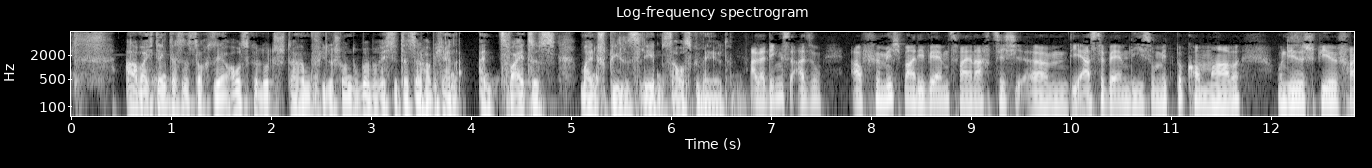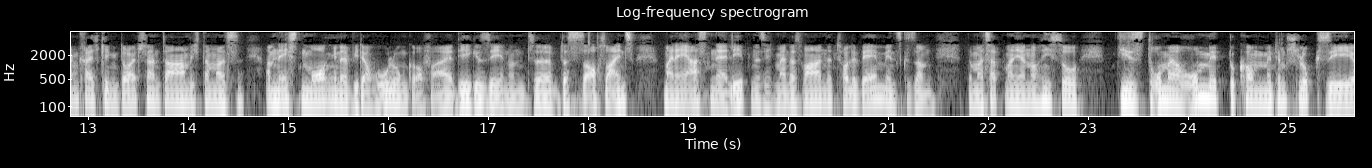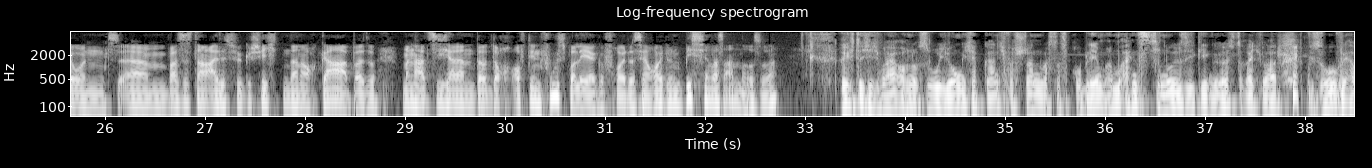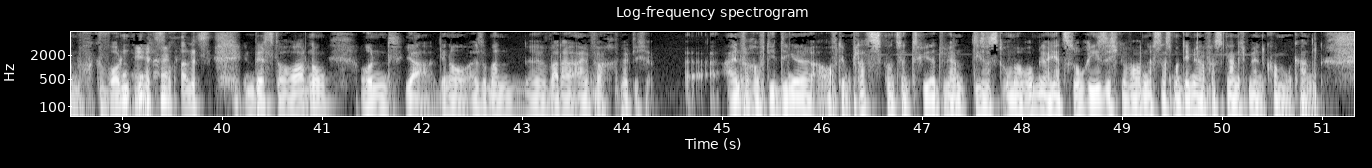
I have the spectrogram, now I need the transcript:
Aber ich denke, das ist doch sehr ausgelutscht. Da haben viele schon drüber berichtet. Deshalb habe ich ein, ein zweites mein Spiel des Lebens ausgewählt. Allerdings, also auch für mich war die WM 82 ähm, die erste WM, die ich so mitbekommen habe. Und dieses Spiel Frankreich gegen Deutschland, da habe ich damals am nächsten Morgen in der Wiederholung auf ARD gesehen. Und äh, das ist auch so eins meiner ersten Erlebnisse. Ich meine, das war eine tolle WM insgesamt. Damals hat man ja noch nicht so dieses Drumherum mitbekommen mit dem Schlucksee und ähm, was es da alles für Geschichten dann auch gab. Also man hat sich ja dann doch auf den Fußball eher gefreut. Das ist ja heute ein bisschen was anderes, oder? Richtig, ich war ja auch noch so jung, ich habe gar nicht verstanden, was das Problem am 1 zu 0 Sieg gegen Österreich war. Wieso? Wir haben doch gewonnen, ja. das war alles in bester Ordnung. Und ja, genau, also man äh, war da einfach wirklich äh, einfach auf die Dinge auf dem Platz konzentriert, während dieses Drumherum ja jetzt so riesig geworden ist, dass man dem ja fast gar nicht mehr entkommen kann.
